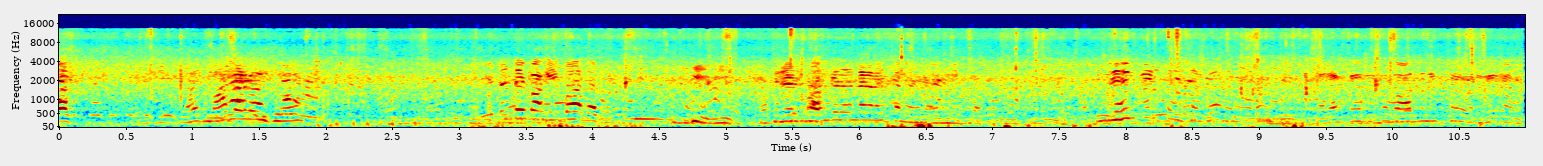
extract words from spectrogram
మాట్లాడదాం ఏంటంటే మాకు ఈ బాధ కలెక్టర్ వార్నింగ్ ఇస్తారు అడిగే కానీ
